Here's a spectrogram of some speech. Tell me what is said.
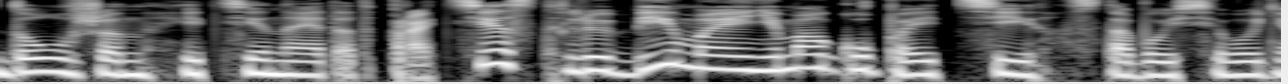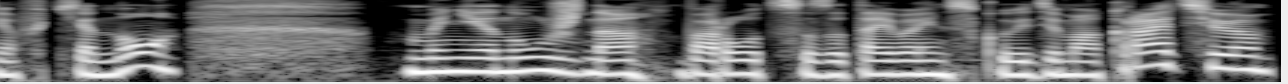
должен идти на этот протест. Любимая, не могу пойти с тобой сегодня в кино. Мне нужно бороться за тайваньскую демократию.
